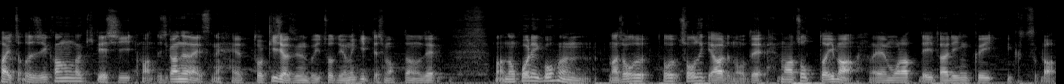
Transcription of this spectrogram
はい、ちょっと時間が来てし、まあ、時間じゃないですね。えっと、記事は全部ちょっと読み切ってしまったので、まあ、残り5分、まあ、正直あるので、まあ、ちょっと今、えー、もらっていたリンクいくつか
